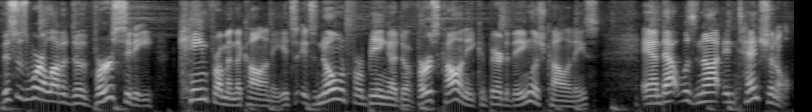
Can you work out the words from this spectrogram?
this is where a lot of diversity came from in the colony. It's, it's known for being a diverse colony compared to the English colonies, and that was not intentional.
